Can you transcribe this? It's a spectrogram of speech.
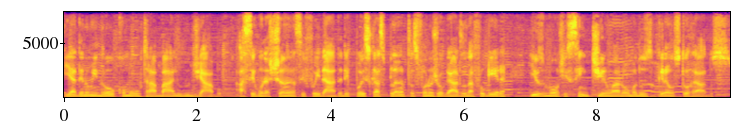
e a denominou como o trabalho do diabo. A segunda chance foi dada depois que as plantas foram jogadas na fogueira e os monges sentiram o aroma dos grãos torrados.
